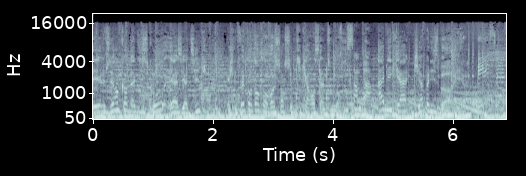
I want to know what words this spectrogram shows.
et elle faisait encore de la disco et asiatique. Et je suis très content qu'on ressort ce petit 45 tours. Sympa. Annika, Japanese Boy. Beat it.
